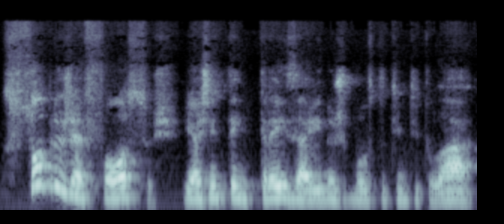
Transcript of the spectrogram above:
sobre os reforços, e a gente tem três aí no esboço do time titular,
